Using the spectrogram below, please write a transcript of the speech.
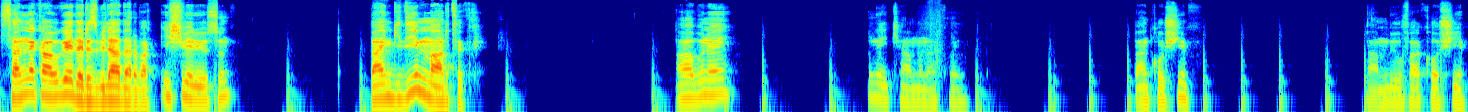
Seninle kavga ederiz birader bak. İş veriyorsun. Ben gideyim mi artık? Aa bu ne? Bu ne ki amına koyayım? Ben koşayım. Ben bir ufak koşayım.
